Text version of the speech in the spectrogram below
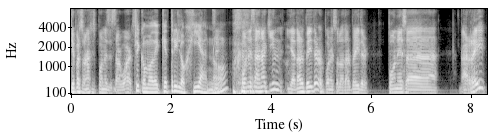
¿Qué personajes pones de Star Wars? Sí, como de qué trilogía, ¿no? ¿Pones a Anakin y a Darth Vader o pones solo a Darth Vader? ¿Pones a, a Rey?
